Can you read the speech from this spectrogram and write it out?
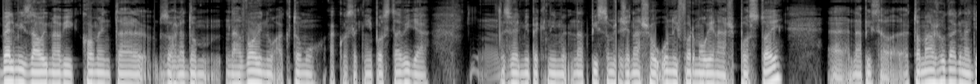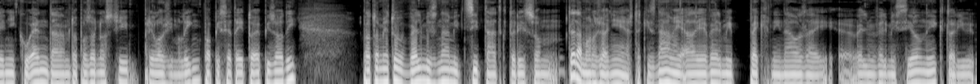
Veľmi zaujímavý komentár s ohľadom na vojnu a k tomu, ako sa k nej postaviť a s veľmi pekným nadpisom, že našou uniformou je náš postoj. E, napísal Tomáš Hudák na denníku N, dávam do pozornosti, priložím link v popise tejto epizódy. Potom je tu veľmi známy citát, ktorý som, teda možno, že nie je až taký známy, ale je veľmi pekný, naozaj e, veľmi, veľmi silný, ktorý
